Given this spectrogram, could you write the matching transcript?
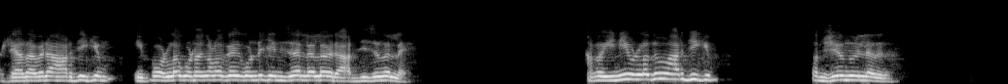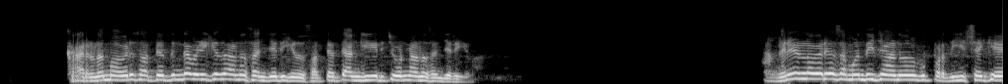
പക്ഷെ അത് അവർ ആർജിക്കും ഇപ്പൊ ഉള്ള ഗുണങ്ങളൊക്കെ കൊണ്ട് ജനിച്ചതല്ലല്ലോ അവർ ആർജിച്ചതല്ലേ അപ്പൊ ഇനിയുള്ളതും ആർജിക്കും. സംശയമൊന്നുമില്ല അതിന്. കാരണം അവർ സത്യത്തിന്റെ വഴിക്കതാണ് സഞ്ചരിക്കുന്നത്. സത്യത്തെ അംഗീകരിച്ചുകൊണ്ടാണ് സഞ്ചരിക്കുന്നത്. അങ്ങനെയുള്ളവരെ സംബന്ധിച്ചാണ് നമുക്ക് പ്രതീക്ഷയ്ക്ക്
